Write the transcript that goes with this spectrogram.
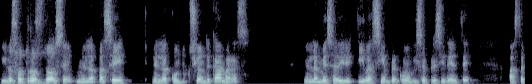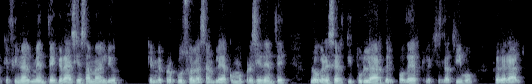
Y los otros 12 me la pasé en la conducción de cámaras, en la mesa directiva, siempre como vicepresidente, hasta que finalmente, gracias a Manlio, que me propuso a la Asamblea como presidente, logré ser titular del Poder Legislativo Federal.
